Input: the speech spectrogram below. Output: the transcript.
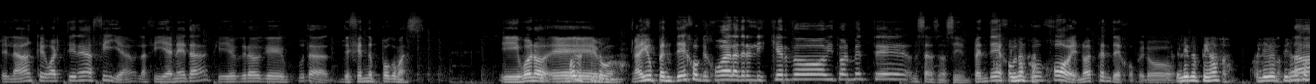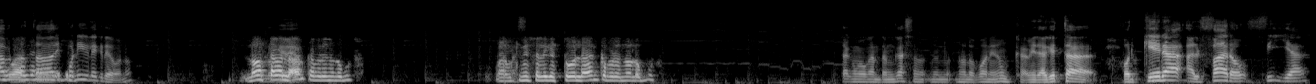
En la banca igual tiene a Filla, la Fillaneta, que yo creo que, puta, defiende un poco más. Y bueno, eh, hay un pendejo que juega de lateral izquierdo habitualmente. No sé, no sé, un pendejo, un joven, no es pendejo, pero. Felipe Espinosa. Felipe Espinosa. Estaba, estaba disponible, creo, ¿no? No, estaba en la banca, pero no lo puso. Bueno, porque me sale que estuvo en la banca, pero no lo puso. Está como cantongazo, no, no lo pone nunca. Mira, aquí está Jorquera, Alfaro, Filla,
